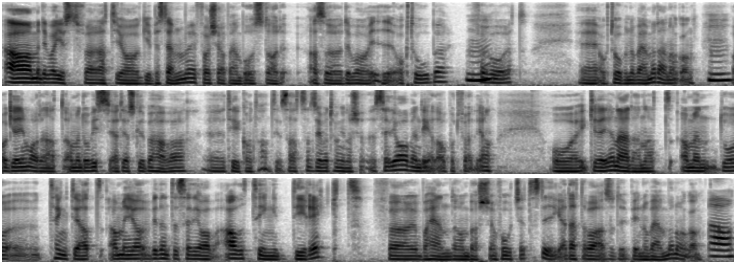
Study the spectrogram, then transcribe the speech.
Ja men det var just för att jag bestämde mig för att köpa en bostad. Alltså det var i oktober förra året. Eh, oktober, november där någon gång. Och grejen var den att ja, men då visste jag att jag skulle behöva eh, till kontantinsatsen så jag var tvungen att sälja av en del av portföljen. Och grejen är den att ja, men då tänkte jag att ja, men jag vill inte sälja av allting direkt. För vad händer om börsen fortsätter stiga? Detta var alltså typ i november någon gång. Ja,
